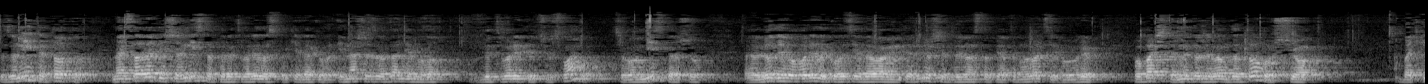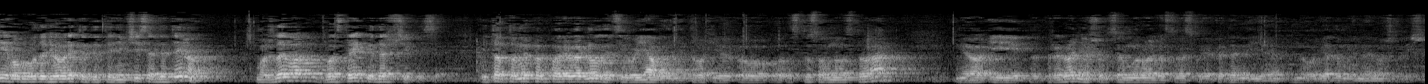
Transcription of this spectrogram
Розумієте? Тобто найславетніше місто перетворилось в таке лякало. І наше завдання було відтворити цю славу цього міста, щоб е, люди говорили, коли я давав інтерв'ю ще в 95-му році, говорив, побачите, ми доживемо до того, що батьки будуть говорити дитині, вчися дитино, можливо, в остриг підеш вчитися. І тобто ми перевернули ці уявлення трохи о, стосовно острога. Е, І природньо, що в цьому роль Острозької академії є, ну, я думаю, найважливіше.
